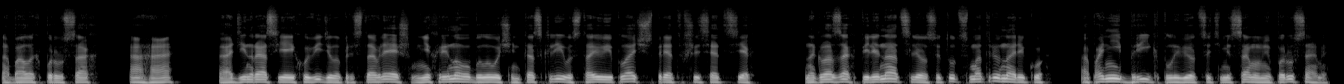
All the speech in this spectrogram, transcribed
О балых парусах. Ага. Один раз я их увидела, представляешь? Мне хреново было очень тоскливо, стою и плачу, спрятавшись от всех. На глазах пелена от слез, и тут смотрю на реку, а по ней брик плывет с этими самыми парусами.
